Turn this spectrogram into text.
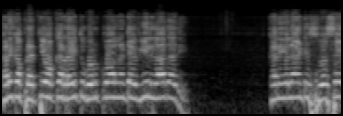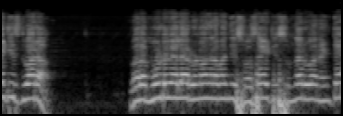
కనుక ప్రతి ఒక్క రైతు కొనుక్కోవాలంటే వీలు కాదు అది. కానీ ఇలాంటి సొసైటీస్ ద్వారా ఇవాళ మూడు వేల రెండు వందల మంది సొసైటీస్ ఉన్నారు అని అంటే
